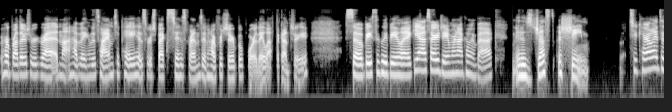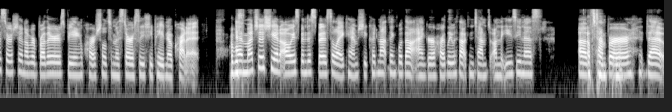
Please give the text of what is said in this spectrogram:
her brother's regret and not having the time to pay his respects to his friends in Hertfordshire before they left the country. So basically being like, yeah, sorry, Jane, we're not coming back. It is just a shame. To Caroline's assertion of her brother's being partial to Miss Darcy, she paid no credit. Was And much as she had always been disposed to like him, she could not think without anger, hardly without contempt, on the easiness of of temper. temper that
